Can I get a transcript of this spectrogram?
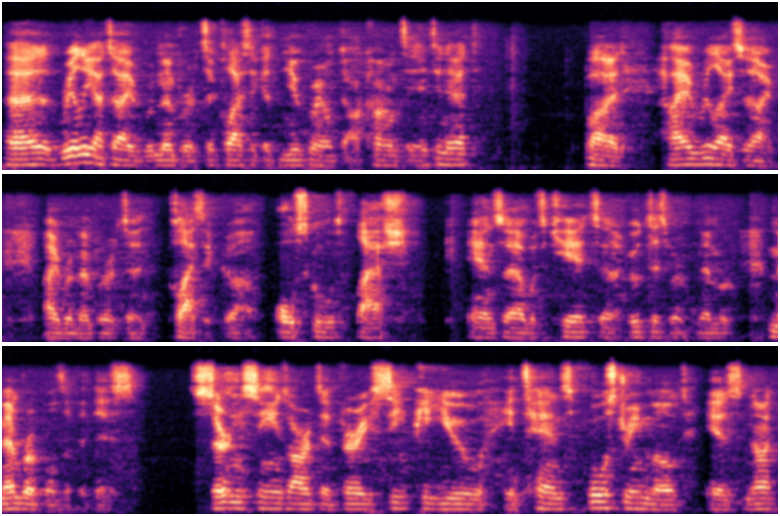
Uh, really, as I remember, it's a classic at newground.com, the internet, but I realize that I, I remember it's a classic uh, old school Flash, and uh, with kids, uh, it was memor memorable of this. Certain scenes are the very CPU intense full stream mode is not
